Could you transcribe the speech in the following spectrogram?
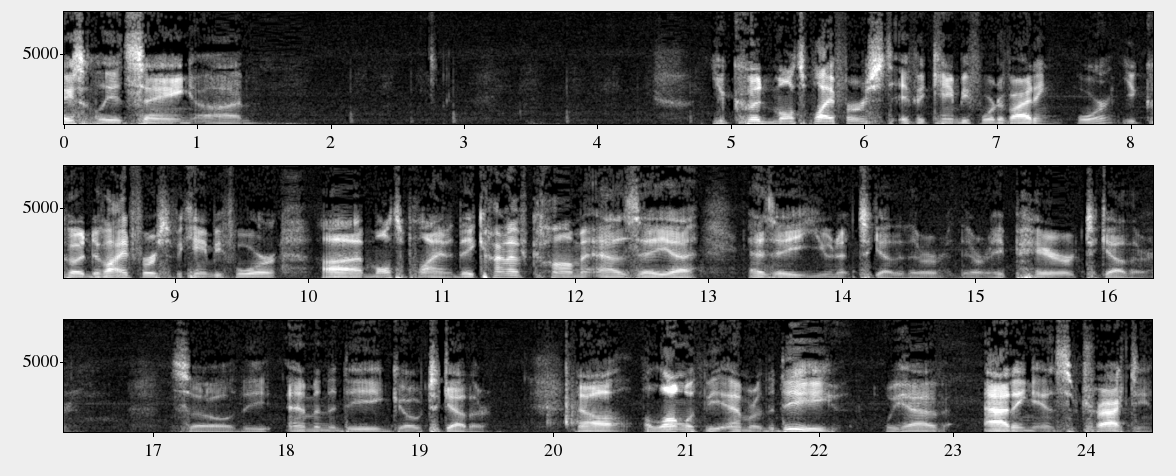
basically it's saying um, you could multiply first if it came before dividing, or you could divide first if it came before uh, multiplying. They kind of come as a uh, as a unit together. They're they're a pair together. So the m and the d go together. Now, along with the m or the d, we have adding and subtracting.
